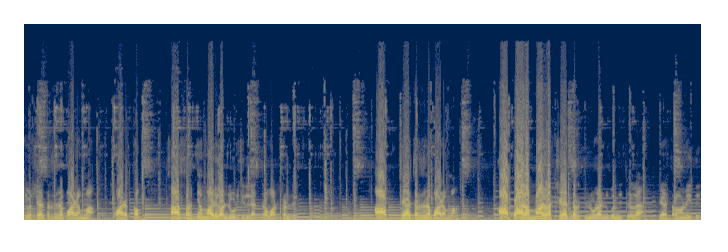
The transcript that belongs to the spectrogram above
ശിവക്ഷേത്രത്തിന്റെ പഴമ പഴക്കം ശാസ്ത്രജ്ഞന്മാർ കണ്ടുപിടിച്ചില്ല എത്ര വർഷമുണ്ട്? ആ ക്ഷേത്രത്തിന്റെ പഴമ. ആ പഴമ ഉള്ള ക്ഷേത്രത്തിനോടനുബന്ധിച്ചുള്ള ക്ഷേത്രമാണ് ഇത്.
